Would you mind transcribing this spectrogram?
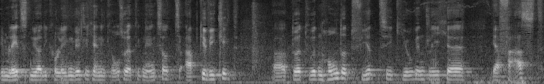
Im letzten Jahr die Kollegen wirklich einen großartigen Einsatz abgewickelt. Äh, dort wurden 140 Jugendliche erfasst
